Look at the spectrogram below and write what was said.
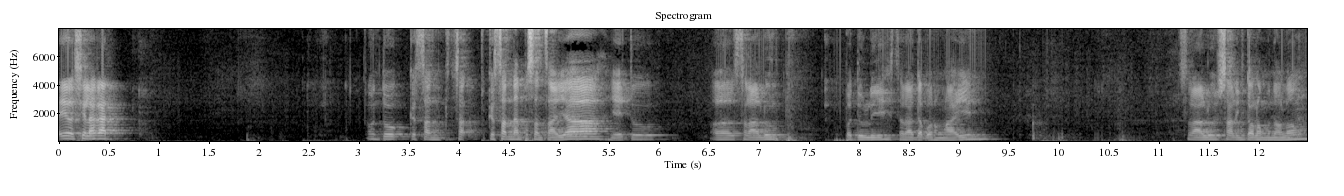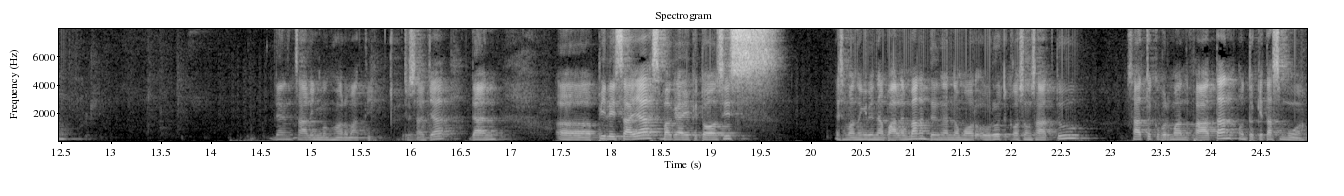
ayo silakan Untuk kesan kesan dan pesan saya yaitu eh, selalu peduli terhadap orang lain, selalu saling tolong menolong dan saling menghormati. Itu saja dan eh, pilih saya sebagai ketua OSIS SMA Negeri 6 Palembang dengan nomor urut 01 satu kebermanfaatan untuk kita semua.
